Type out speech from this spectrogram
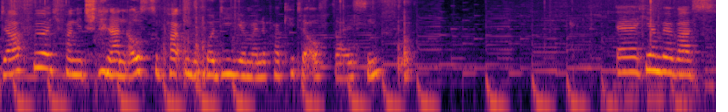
dafür. Ich fange jetzt schnell an auszupacken, bevor die hier meine Pakete aufreißen. Äh, hier haben wir was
